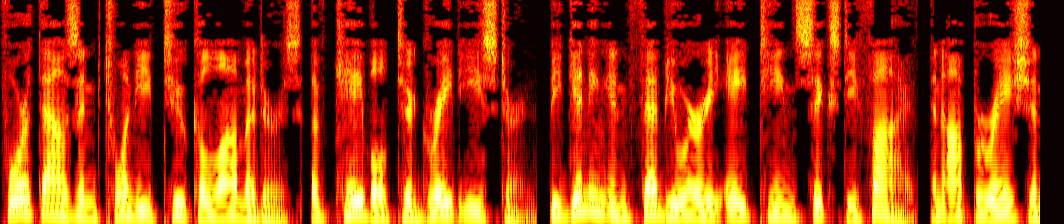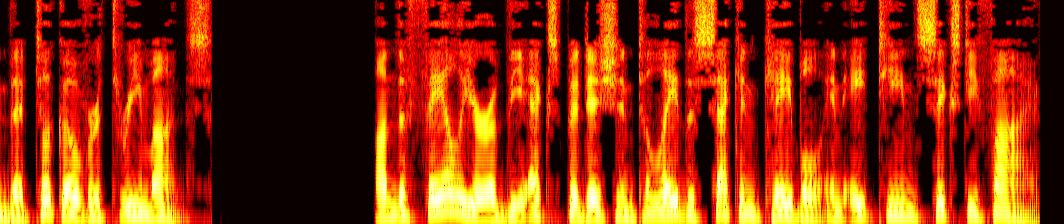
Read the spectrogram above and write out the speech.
4,022 kilometers of cable to Great Eastern, beginning in February 1865, an operation that took over three months. On the failure of the expedition to lay the second cable in 1865,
